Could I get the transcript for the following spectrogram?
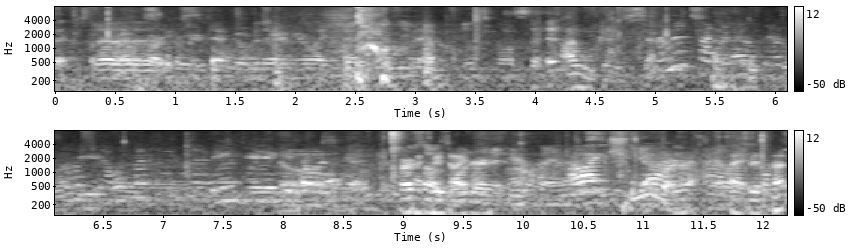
Uh, I will go second. First I was wondering if you were playing Activate that.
